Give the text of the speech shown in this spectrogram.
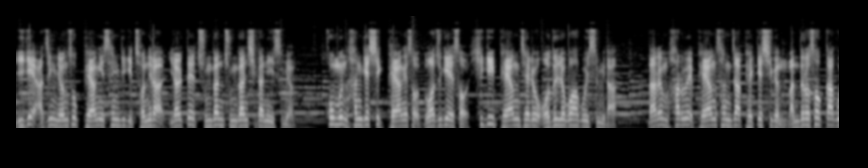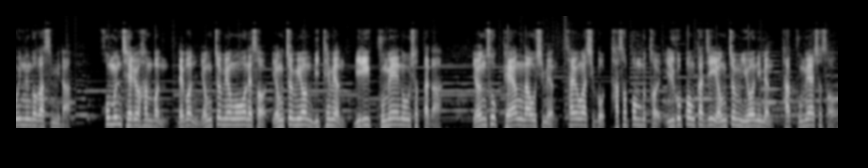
이게 아직 연속 배양이 생기기 전이라 일할 때 중간중간 시간이 있으면 홈은 한 개씩 배양해서 놓아주기 해서 희귀 배양 재료 얻으려고 하고 있습니다. 나름 하루에 배양 상자 100개씩은 만들어서 까고 있는 것 같습니다. 홈은 재료 한 번, 네번 0.05원에서 0.2원 밑에면 미리 구매해 놓으셨다가 연속 배양 나오시면 사용하시고 다섯 번부터 일곱 번까지 0.2원이면 다 구매하셔서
